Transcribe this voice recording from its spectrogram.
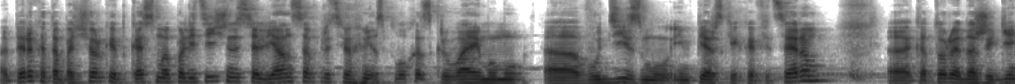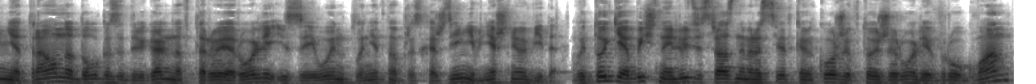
Во-первых, это подчеркивает космополитичность Альянса в противовес плохо скрываемому э, вудизму имперских офицерам, э, которые даже гения Трауна долго задвигали на вторые роли из-за его инопланетного происхождения и внешнего вида. В итоге обычные люди с разными расцветками кожи в той же роли в Rogue One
